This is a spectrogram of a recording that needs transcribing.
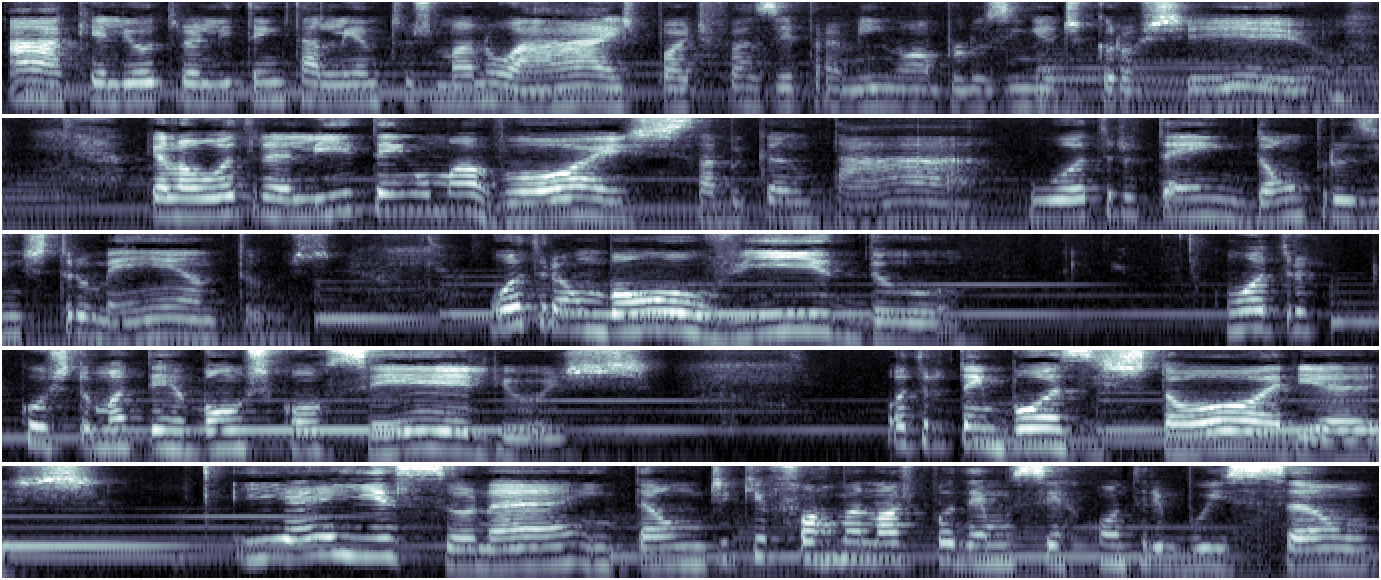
Ah, aquele outro ali tem talentos manuais, pode fazer para mim uma blusinha de crochê. Aquela outra ali tem uma voz, sabe cantar. O outro tem dom para os instrumentos. O outro é um bom ouvido. O outro costuma ter bons conselhos. Outro tem boas histórias. E é isso, né? Então, de que forma nós podemos ser contribuição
